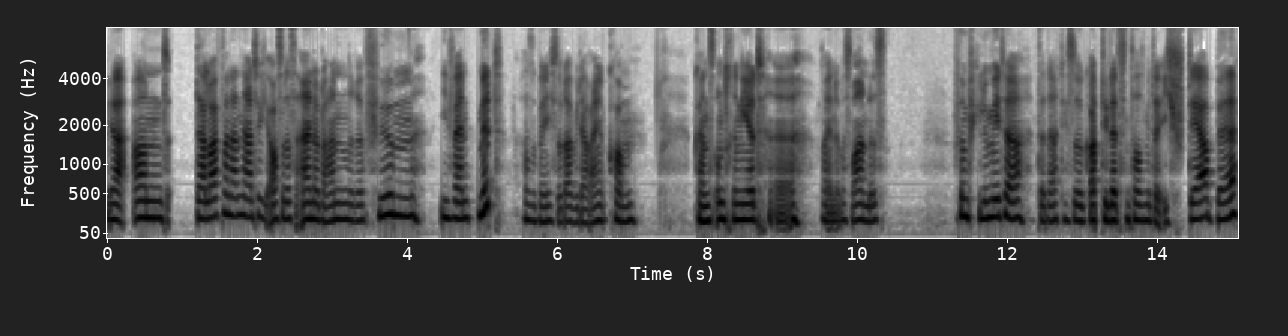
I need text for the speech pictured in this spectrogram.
ja, und da läuft man dann natürlich auch so das eine oder andere Firmen-Event mit. Also bin ich so da wieder reingekommen, ganz untrainiert. Äh, meine, was waren das? Fünf Kilometer. Da dachte ich so, Gott, die letzten tausend Meter, ich sterbe.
